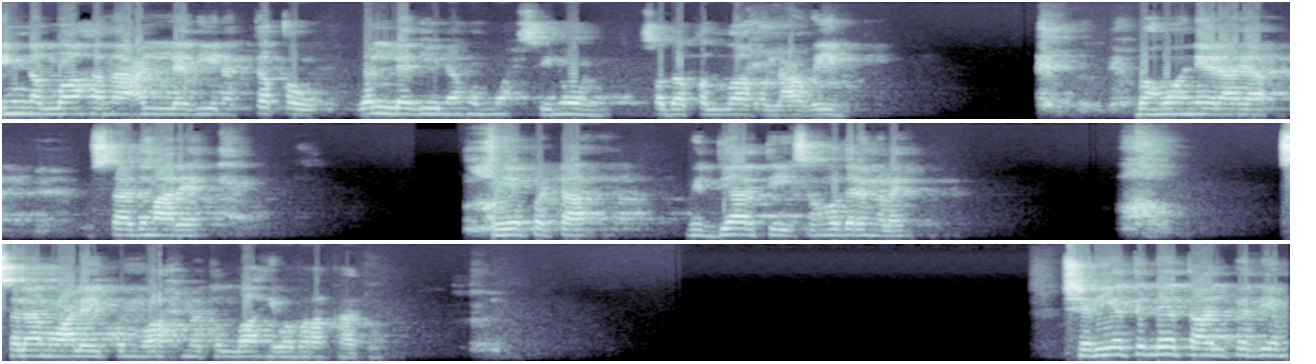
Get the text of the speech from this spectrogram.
إن الله مع الذين اتقوا والذين هم محسنون صدق الله العظيم ബഹുമാനീയരായ ഉസ്താദുമാരെ പ്രിയപ്പെട്ട വിദ്യാർത്ഥി സഹോദരങ്ങളെ അസ്സലാമു അലൈക്കും വറഹ്മത്തുള്ളാഹി വബറകാതുഹു ശരീരത്തിന്റെ താല്പര്യം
